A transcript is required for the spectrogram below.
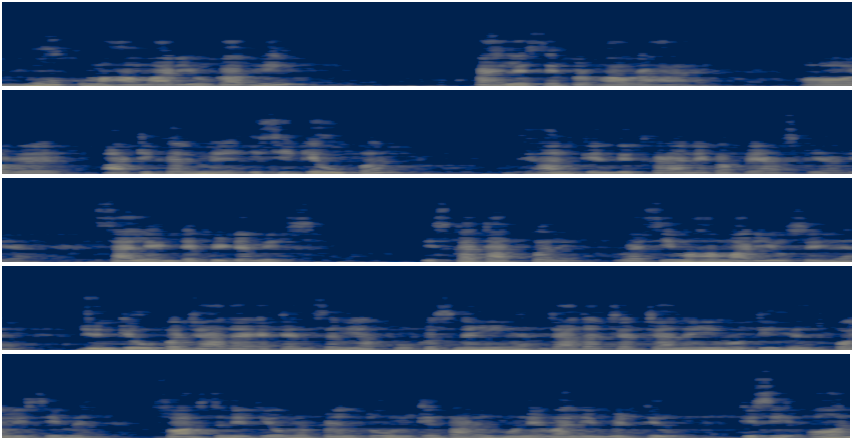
मूक महामारियों का भी पहले से प्रभाव रहा है और आर्टिकल में इसी के ऊपर ध्यान केंद्रित कराने का प्रयास किया गया है। साइलेंट एपिडेमिक्स इसका तात्पर्य वैसी महामारियों से है, जिनके ऊपर ज़्यादा अटेंशन या फोकस नहीं है, ज़्यादा चर्चा नहीं होती हेल्थ पॉलिसी में, स्वास्थ्य नीतियों में, परंतु उनके कारण होने वाली मृत्यु किसी और,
